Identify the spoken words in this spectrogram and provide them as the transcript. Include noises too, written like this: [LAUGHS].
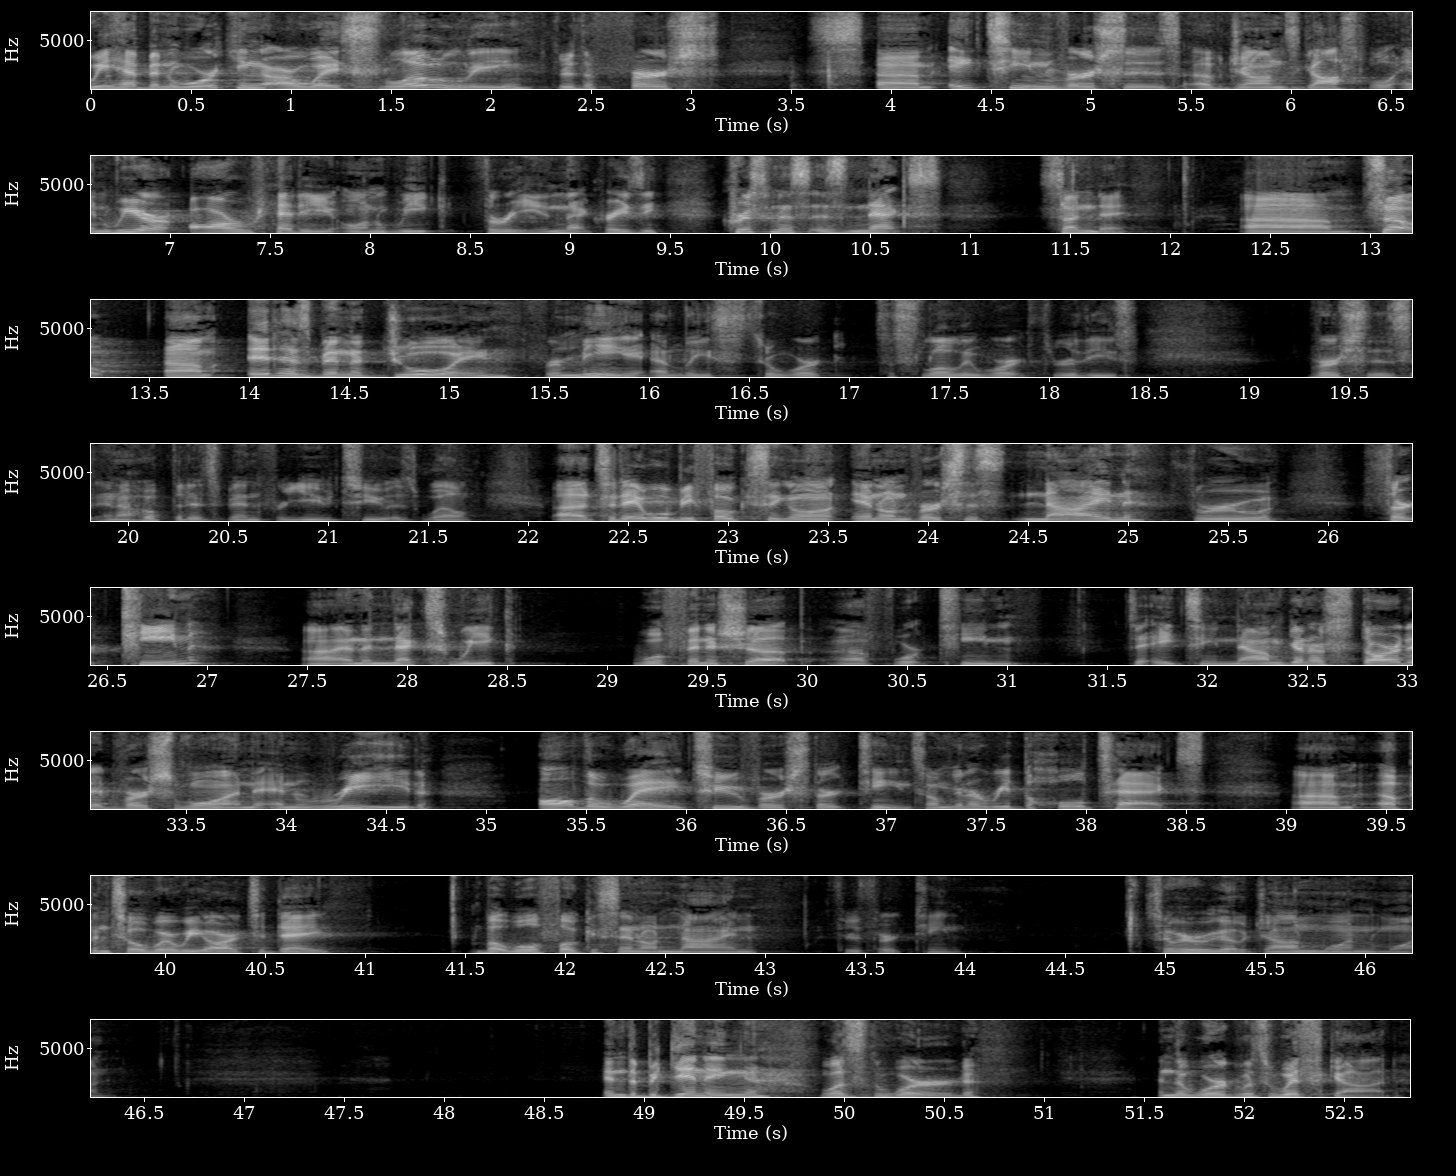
We have been working our way slowly through the first um, 18 verses of John's gospel, and we are already on week three. Isn't that crazy? Christmas is next Sunday. Um, so um, it has been a joy for me, at least, to work to slowly work through these verses, and I hope that it's been for you too as well. Uh, today we'll be focusing on in on verses nine through 13, uh, and then next week we'll finish up uh, 14 to 18. Now I'm going to start at verse 1 and read all the way to verse 13. So I'm going to read the whole text um, up until where we are today, but we'll focus in on 9 through 13. So here we go John 1 1. In the beginning was the Word, and the Word was with God,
